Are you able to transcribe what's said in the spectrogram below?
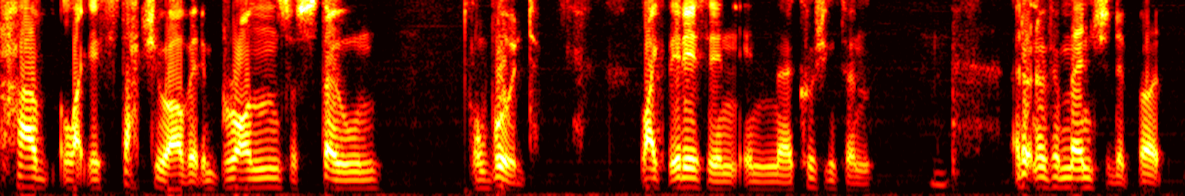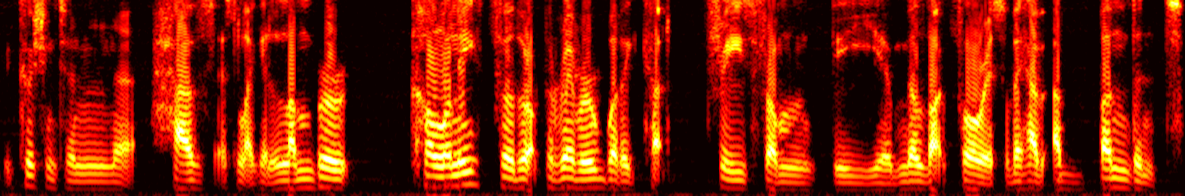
have like a statue of it in bronze or stone or wood, like it is in in uh, Cushington. I don't know if I mentioned it, but Cushington uh, has it's like a lumber colony further up the river where they cut trees from the uh, Mildark forest, so they have abundant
